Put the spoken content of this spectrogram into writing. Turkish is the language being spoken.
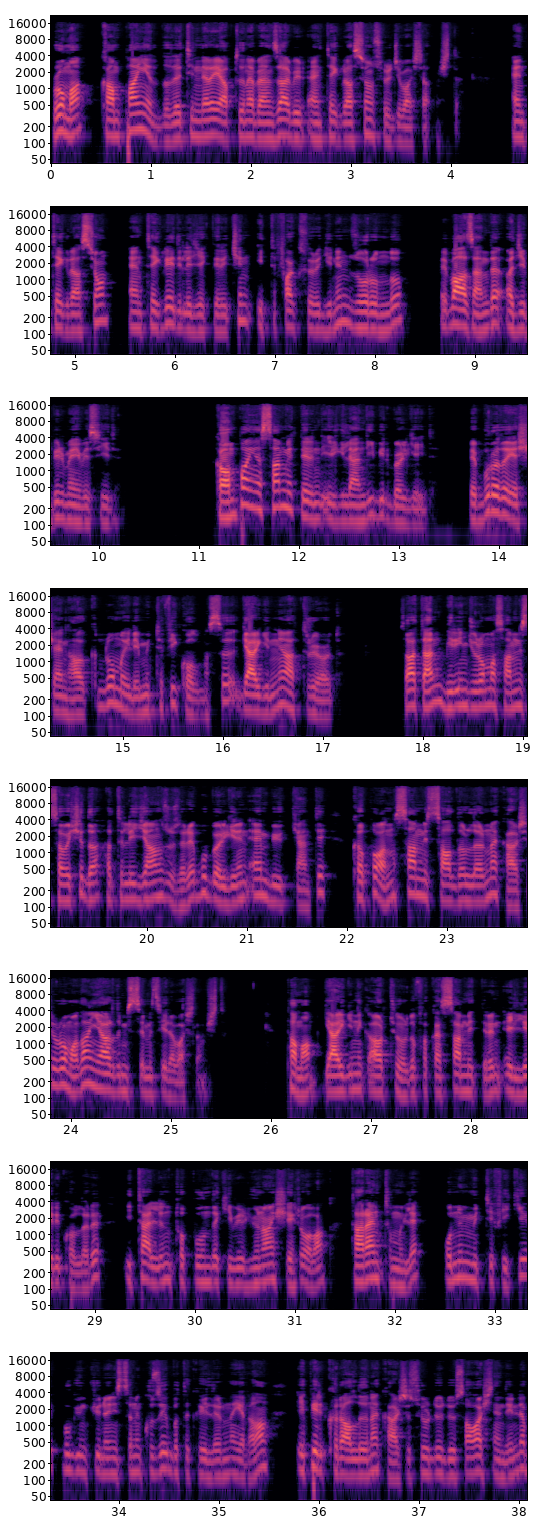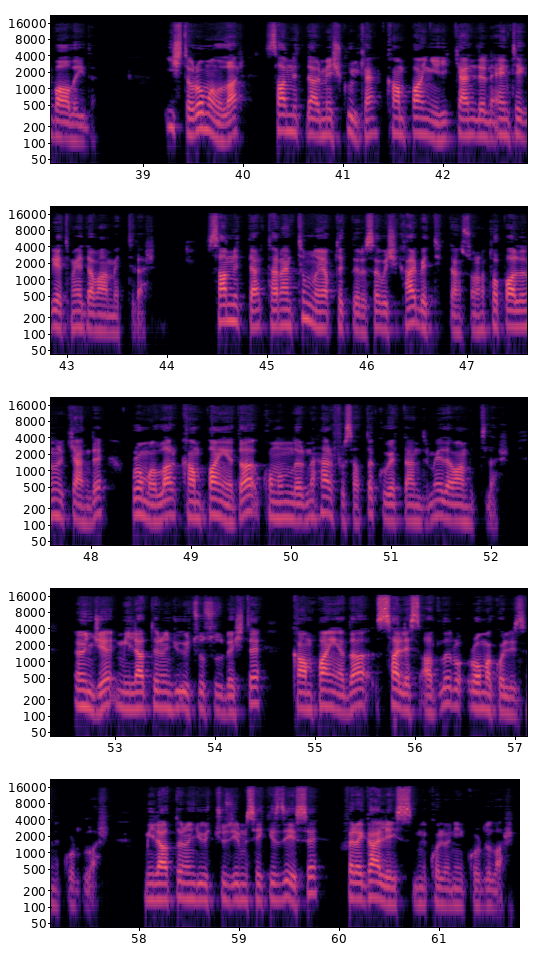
Roma, kampanyada da Latinlere yaptığına benzer bir entegrasyon süreci başlatmıştı. Entegrasyon, entegre edilecekleri için ittifak sürecinin zorunlu ve bazen de acı bir meyvesiydi. Kampanya Samnitlerin ilgilendiği bir bölgeydi ve burada yaşayan halkın Roma ile müttefik olması gerginliği arttırıyordu. Zaten 1. Roma Samnit Savaşı da hatırlayacağınız üzere bu bölgenin en büyük kenti Capua'nın Samnit saldırılarına karşı Roma'dan yardım istemesiyle başlamıştı. Tamam gerginlik artıyordu fakat Samnitlerin elleri kolları İtalya'nın topuğundaki bir Yunan şehri olan Tarentum ile onun müttefiki bugünkü Yunanistan'ın kuzeybatı kıyılarına yer alan Epir Krallığı'na karşı sürdürdüğü savaş nedeniyle bağlıydı. İşte Romalılar Samnitler meşgulken kampanyayı kendilerine entegre etmeye devam ettiler. Samnitler Tarentum'la yaptıkları savaşı kaybettikten sonra toparlanırken de Romalılar kampanyada konumlarını her fırsatta kuvvetlendirmeye devam ettiler. Önce M.Ö. 335'te kampanyada Sales adlı Roma kolonisini kurdular. M.Ö. 328'de ise Fregalia isimli koloniyi kurdular.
